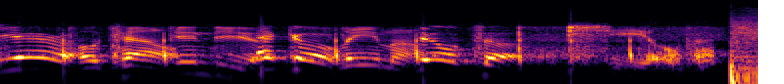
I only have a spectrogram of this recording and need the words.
Sierra. Hotel. India. Echo. Lima. Delta. Shield.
